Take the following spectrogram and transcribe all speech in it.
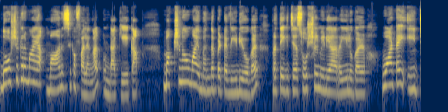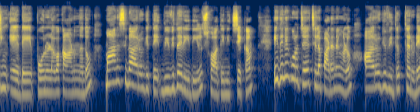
ദോഷകരമായ മാനസിക ഫലങ്ങൾ ഉണ്ടാക്കിയേക്കാം. ഭക്ഷണവുമായി ബന്ധപ്പെട്ട വീഡിയോകൾ പ്രത്യേകിച്ച് സോഷ്യൽ മീഡിയ റീലുകൾ what I eating a day പോലുള്ളവ കാണുന്നതും മാനസികാരോഗ്യത്തെ വിവിധ രീതിയിൽ സ്വാധീനിച്ചേക്കാം. ഇതിനെക്കുറിച്ച് ചില പഠനങ്ങളും ആരോഗ്യ വിദഗ്ധരുടെ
